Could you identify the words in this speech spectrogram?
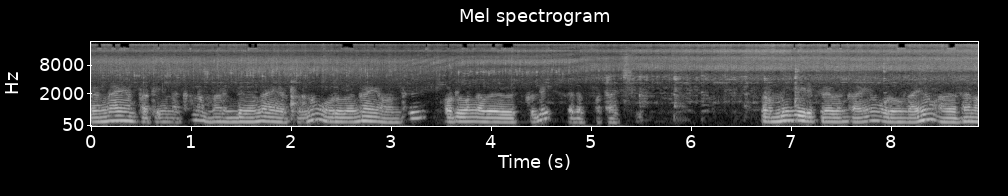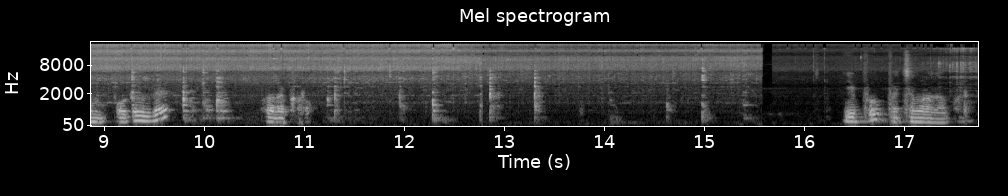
வெங்காயம் பார்த்தீங்கன்னாக்கா நம்ம ரெண்டு வெங்காயம் எடுத்துக்கணும். ஒரு வெங்காயம் வந்து உடலங்காய் வேகக்குள்ளே அதை போட்டாச்சு. அப்புறம் மீதி இருக்கிற வெங்காயம் ஒரு வெங்காயம் அதை தான் நம்ம போட்டு இதை வதக்கிறோம். இப்போ பச்சை மிளகாய் போடும்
